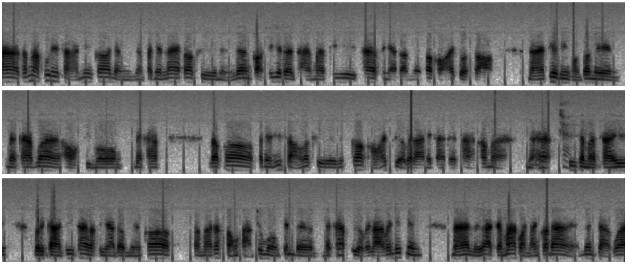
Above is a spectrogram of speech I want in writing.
อ่าสำหรับผู้โดยสารนี่ก็อย่างอย่างประเด็นแรกก็คือหนึ่งเรื่องก่อนที่จะเดินทางมาที่ท่าอากาศยานดอนเมืองก็ขอให้ตรวจสอบนะเที่ยวบินของตนเองนะครับ ว่าออกกี่โมงนะครับ แล้วก็ประเด็นที่สองก็คือก็ขอให้เผื่อเวลาในการเดินทางเข้ามานะฮะที่จะมาใช้บริการที่ท่าอากาศยานดอนเมืองก็ประมาณสักสองสามชั่วโมงเช่นเดิมนะครับเผื่อเวลาไว้นิดนึงนะหรืออาจจะมากกว่านั้นก็ได้ เนื่องจากว่า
